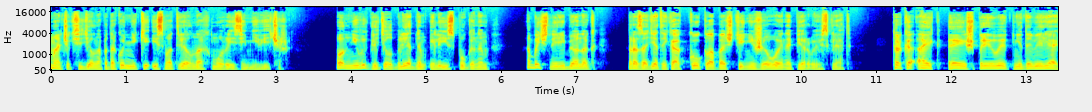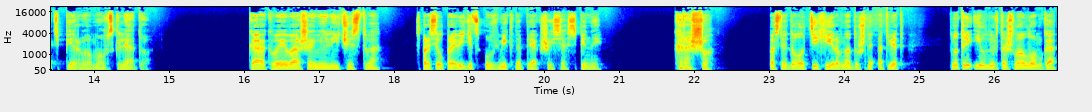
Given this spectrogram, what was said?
Мальчик сидел на подоконнике и смотрел на хмурый зимний вечер. Он не выглядел бледным или испуганным. Обычный ребенок, разодетый как кукла, почти неживой на первый взгляд. Только Айк Эйш привык не доверять первому взгляду. «Как вы, ваше величество?» — спросил провидец у вмиг напрягшейся спины. «Хорошо», Последовал тихий и равнодушный ответ. Внутри Илверта шла ломка,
